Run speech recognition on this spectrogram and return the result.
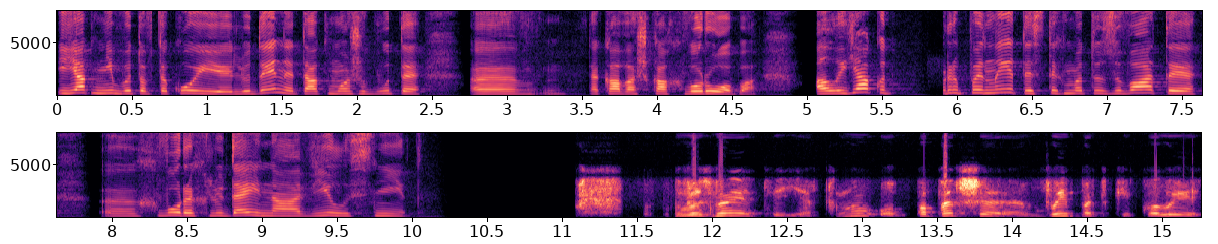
і як нібито в такої людини так може бути е, така важка хвороба. Але як от припинити стигматизувати е, хворих людей на ВІЛ, СНІД? Ви знаєте як? Ну, по-перше, випадки, коли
